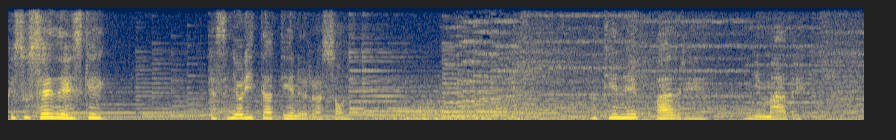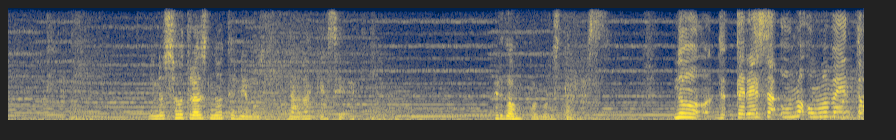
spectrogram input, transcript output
Lo que sucede es que la señorita tiene razón. No tiene padre ni madre. Y nosotras no tenemos nada que hacer aquí. Perdón por molestarlas. No, Teresa, un, un momento.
